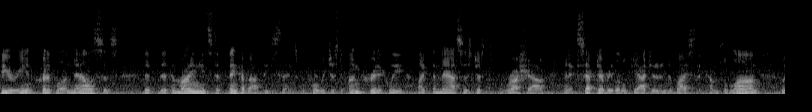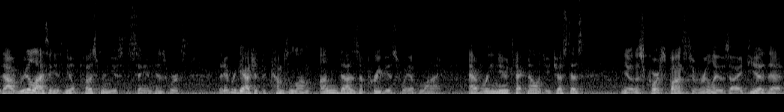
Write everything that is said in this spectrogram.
theory and critical analysis that, that the mind needs to think about these things before we just uncritically, like the masses, just rush out and accept every little gadget and device that comes along without realizing, as Neil Postman used to say in his works, that every gadget that comes along undoes a previous way of life. Every new technology, just as, you know, this corresponds to Virilio's idea that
